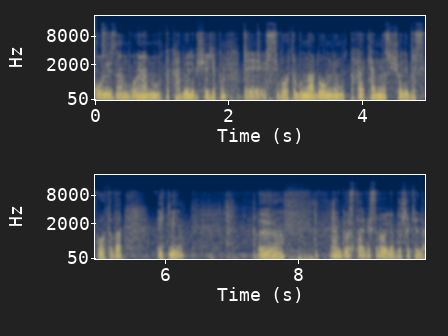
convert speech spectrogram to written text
O yüzden bu önemli. Mutlaka böyle bir şey yapın. E, sigorta bunlarda olmuyor. Mutlaka kendiniz şöyle bir sigortada ekleyin. E, yani göstergesi böyle bu şekilde.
